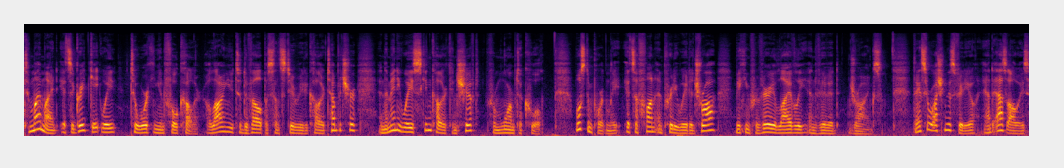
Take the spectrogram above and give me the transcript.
To my mind, it's a great gateway to working in full color, allowing you to develop a sensitivity to color temperature and the many ways skin color can shift from warm to cool. Most importantly, it's a fun and pretty way to draw, making for very lively and vivid drawings. Thanks for watching this video, and as always,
